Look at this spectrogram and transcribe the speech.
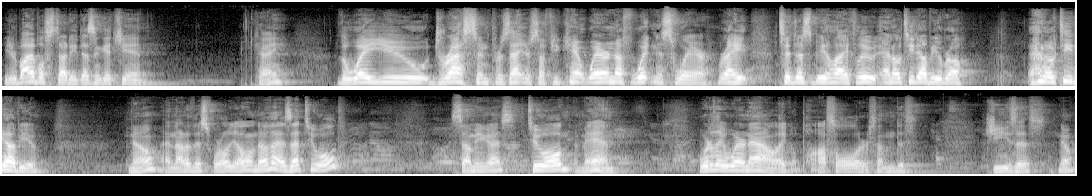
Your Bible study doesn't get you in, okay? The way you dress and present yourself, you can't wear enough witness wear, right? To just be like, loot NOTW, bro. NOTW. No? And out of this world? Y'all don't know that? Is that too old? Some of you guys? Too old? Man. What do they wear now? Like apostle or something? Just Jesus? No?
